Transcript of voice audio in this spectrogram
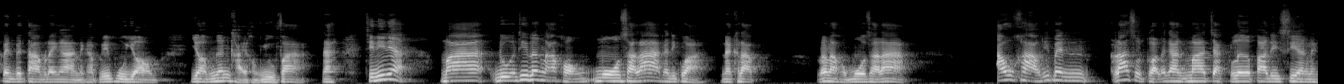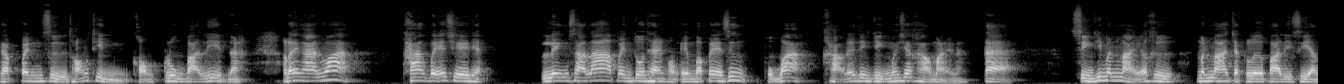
เป็นไปตามรายงานนะครับลิพูยอมยอมเงื่อนไขของยูฟ่านะทีนี้เนี่ย มาดูกันที่เรื่องราวของโมซาร่ากันดีกว่านะครับ เรื่องราวของโมซาร่าเอาข่าวที่เป็นล่าสุดก่อนละกันมาจากเลอปารีเซียงนะครับ เป็นสื่อท้องถิ่นของกรุงปารีสนะรายงานว่าทางเปเชเนี่ยเล็งซาร่าเป็นตัวแทนของเอ็มบัปเป้ซึ่งผมว่าข่าวนี้จริง ๆ ไม่ใช่ข่าวใหม่นะแต่สิ่งที่มันใหม่ก็คือมันมาจากเลอปารีเซียง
